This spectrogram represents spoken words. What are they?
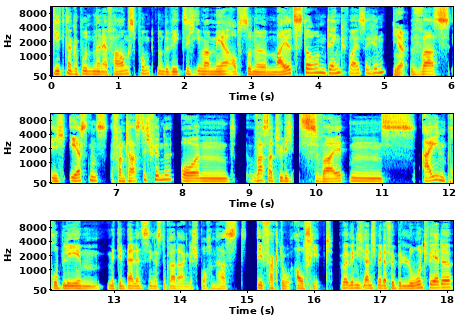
gegnergebundenen Erfahrungspunkten und bewegt sich immer mehr auf so eine Milestone-Denkweise hin. Ja. Was ich erstens fantastisch finde und was natürlich zweitens ein Problem mit dem Balancing, das du gerade angesprochen hast, de facto aufhebt. Weil wenn ich gar nicht mehr dafür belohnt werde,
